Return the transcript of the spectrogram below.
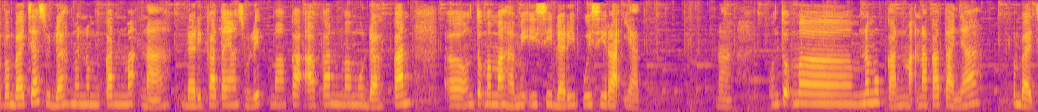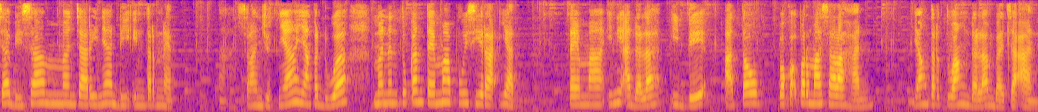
pembaca sudah menemukan makna dari kata yang sulit, maka akan memudahkan e, untuk memahami isi dari puisi rakyat. Nah, untuk menemukan makna katanya, pembaca bisa mencarinya di internet. Nah, selanjutnya yang kedua, menentukan tema puisi rakyat. Tema ini adalah ide atau pokok permasalahan yang tertuang dalam bacaan.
